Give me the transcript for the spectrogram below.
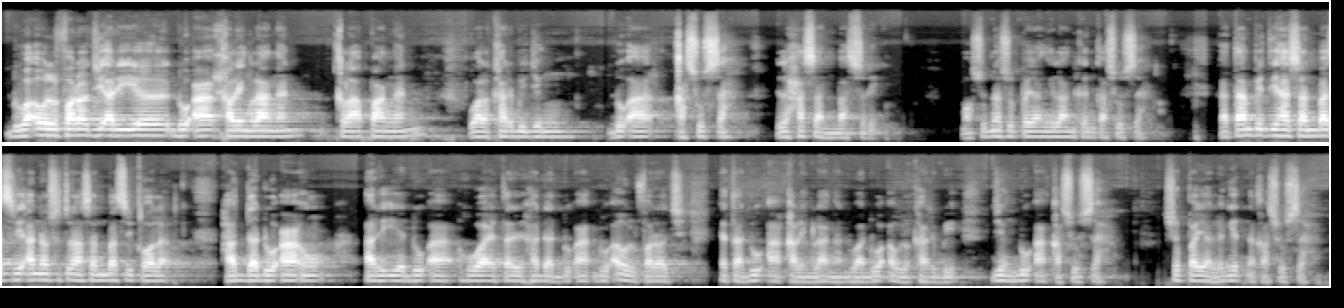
Dua ul faraji ari doa kalenglangan kelapangan wal karbi jeung doa kasusah lil Hasan Basri. Maksudna supaya ngilangkeun kasusah. Katampi ti Hasan Basri anu satuna Hasan Basri qala hadda du'a ari ieu doa huwa eta hada doa duaul faraj eta doa kalenglangan dua duaul karbi jeung doa kasusah supaya leungitna kasusah.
